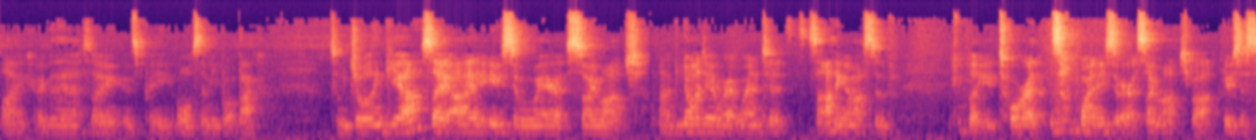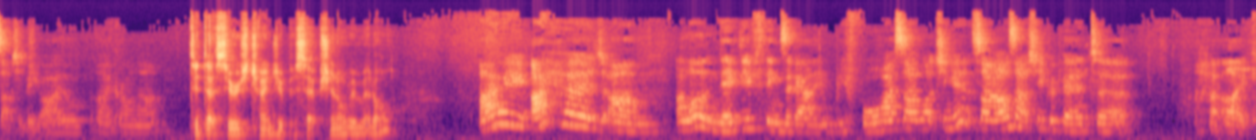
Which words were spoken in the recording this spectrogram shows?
like over there. So it was pretty awesome. He brought back some Jordan gear. So I used to wear it so much. I have no idea where it went. It, so I think I must have completely tore it at some point. I used to wear it so much, but he was just such a big idol like growing up. Did that series change your perception of him at all? I I heard um, a lot of negative things about him before I started watching it, so I was actually prepared to like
